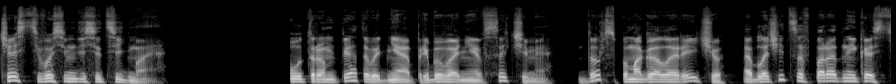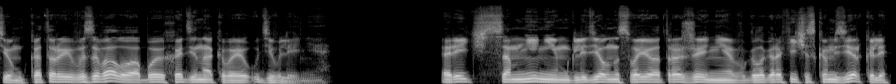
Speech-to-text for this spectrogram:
Часть 87. Утром пятого дня пребывания в Сетчеме Дорс помогала Рейчу облачиться в парадный костюм, который вызывал у обоих одинаковое удивление. Рейч с сомнением глядел на свое отражение в голографическом зеркале,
